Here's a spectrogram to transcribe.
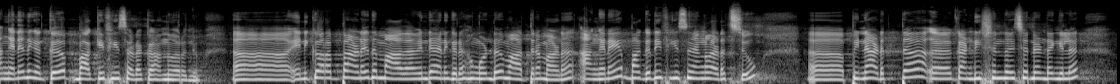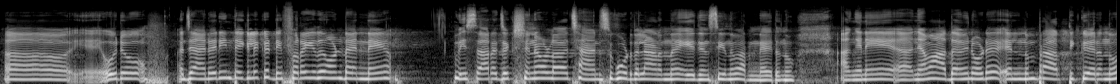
അങ്ങനെ നിങ്ങൾക്ക് ബാക്കി ഫീസ് അടക്കാമെന്ന് പറഞ്ഞു. എനിക്ക് ഉറപ്പാണ് ഇത് മാതാവിന്റെ അനുഗ്രഹം കൊണ്ട് മാത്രമാണ്. അങ്ങനെ പകുതി ഫീസ് ഞങ്ങൾ അടച്ചു. പിന്നെ അടുത്ത കണ്ടീഷൻ എന്ന് വെച്ചിട്ടുണ്ടെങ്കിൽ ഒരു ജാനുവരി ഇൻടേക്കിലൊക്കെ ഡിഫർ ചെയ്തുകൊണ്ട് തന്നെ വിസ റിജക്ഷനുള്ള ചാൻസ് കൂടുതലാണെന്ന് ഏജൻസി എന്ന് പറഞ്ഞായിരുന്നു. അങ്ങനെ ഞാൻ മാതാവിനോട് എന്നും പ്രാർത്ഥിക്കുമായിരുന്നു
